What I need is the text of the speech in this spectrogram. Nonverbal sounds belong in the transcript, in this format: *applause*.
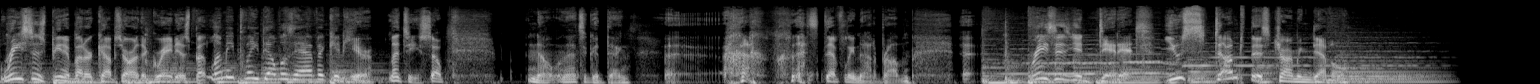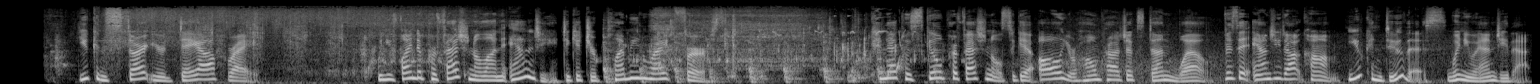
Reese's peanut butter cups are the greatest, but let me play devil's advocate here. Let's see. So, no, that's a good thing. Uh, *laughs* that's definitely not a problem. Uh, Reese's, you did it. You stumped this charming devil. You can start your day off right. When you find a professional on Angie to get your plumbing right first. Connect with skilled professionals to get all your home projects done well. Visit Angie.com. You can do this when you Angie that.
